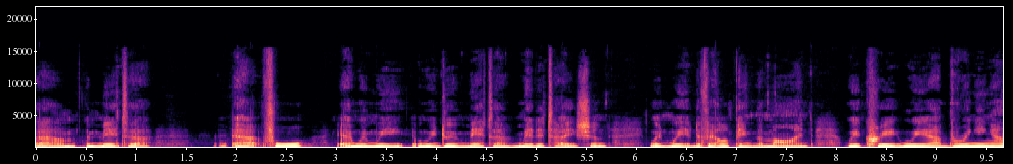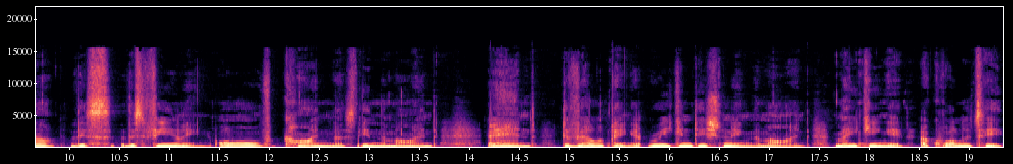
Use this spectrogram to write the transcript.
um, metta uh, for. And when we, we do metta meditation, when we are developing the mind, we create, we are bringing up this this feeling of kindness in the mind, and developing it, reconditioning the mind, making it a quality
